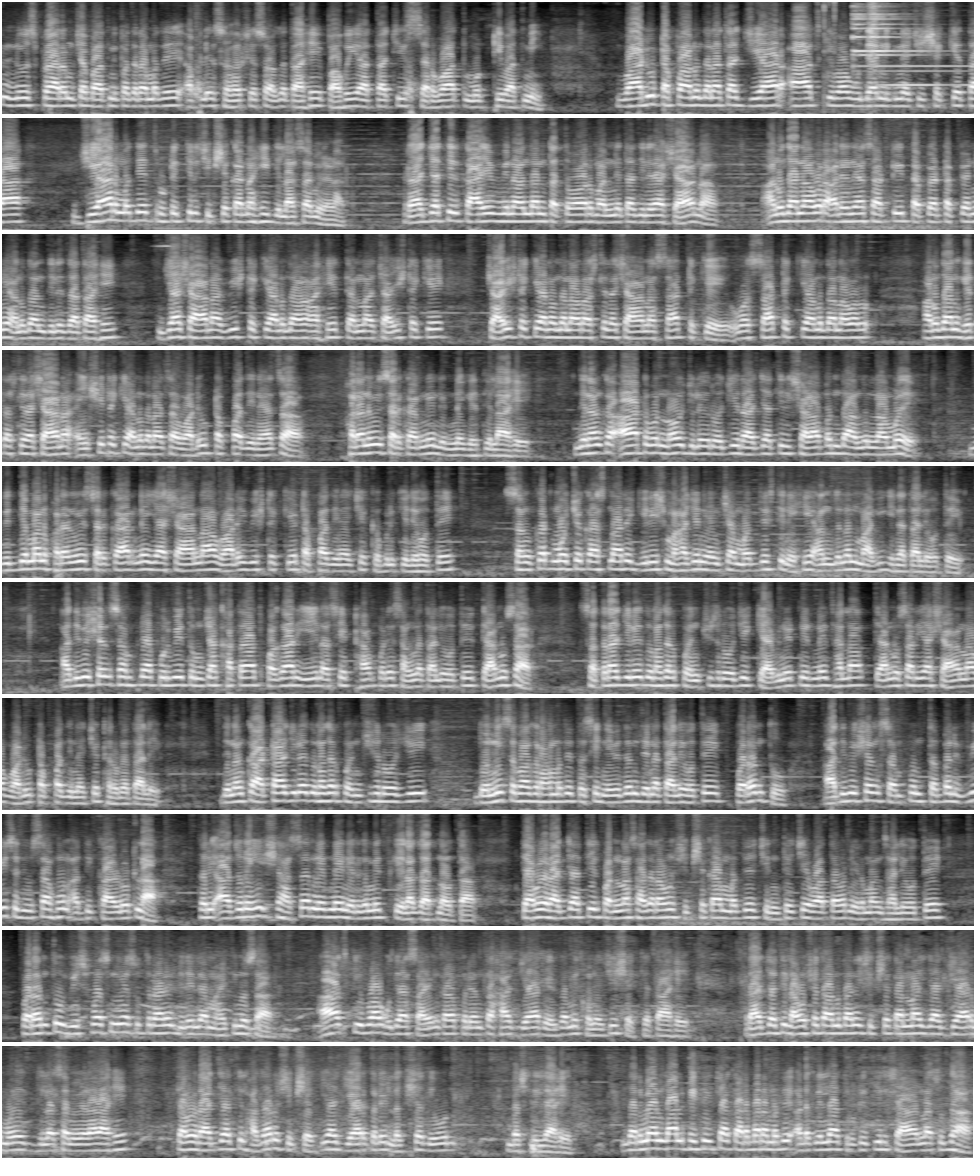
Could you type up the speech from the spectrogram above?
News प्रारंभच्या बातमीपत्रामध्ये आपले सहर्ष स्वागत आहे. पाहूया आताची सर्वात मोठी बातमी. वाढीव टप्पा अनुदानाचा जी आर आज किंवा उद्या निघण्याची शक्यता जी आरमध्ये त्रुटीतील शिक्षकांनाही दिलासा मिळणार. राज्यातील कायम विनादान तत्वावर मान्यता दिलेल्या शाळांना अनुदानावर आणण्यासाठी टप्प्याटप्प्याने अनुदान दिले जात आहे. ज्या शाळांना वीस टक्के अनुदान आहे त्यांना चाळीस टक्के चाळीस टक्के अनुदानावर असलेल्या शाळांना साठ टक्के व साठ टक्के अनुदानावर अनुदान घेत असलेल्या शाळांना ऐंशी टक्के अनुदानाचा वाढीव टप्पा देण्याचा फडणवीस सरकारने निर्णय घेतलेला आहे. दिनांक आठ व नऊ जुलै रोजी राज्यातील शाळाबंद आंदोलनामुळे विद्यमान फडणवीस सरकारने या शाळांना वाढीव वीस टक्के टप्पा देण्याचे कबूल केले होते. संकटमोचक असणारे गिरीश महाजन यांच्या मध्यस्थीने हे आंदोलन मागे घेण्यात आले होते. अधिवेशन संपण्यापूर्वी तुमच्या खात्यात पगार येईल असे ठामपणे सांगण्यात आले होते. त्यानुसार सतरा जुलै दोन हजार पंचवीस रोजी कॅबिनेट निर्णय झाला. त्यानुसार या शाळांना वाढीव टप्पा देण्याचे ठरवण्यात आले. दिनांक अठरा जुलै दोन हजार पंचवीस रोजी दोन्ही सभागृहामध्ये तसे निवेदन देण्यात आले होते. परंतु अधिवेशन संपून तब्बल वीस दिवसाहून अधिक काळ लोटला तरी अजूनही शासन निर्णय निर्गमित केला जात नव्हता. त्यामुळे राज्यातील पन्नास हजाराहून शिक्षकांमध्ये चिंतेचे वातावरण निर्माण झाले होते. परंतु विश्वसनीय सूत्राने दिलेल्या माहितीनुसार आज किंवा उद्या सायंकाळपर्यंत हा जी आर निर्गमित होण्याची शक्यता आहे. राज्यातील अंशतः अनुदानित शिक्षकांना या जी आरमुळे दिलासा मिळणार आहे. त्यामुळे राज्यातील हजारो शिक्षक या जी आरकडे लक्ष देऊन बसलेले आहेत. दरम्यान लालफितीच्या कारभारामध्ये अडकलेल्या त्रुटीतील शाळांना सुद्धा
